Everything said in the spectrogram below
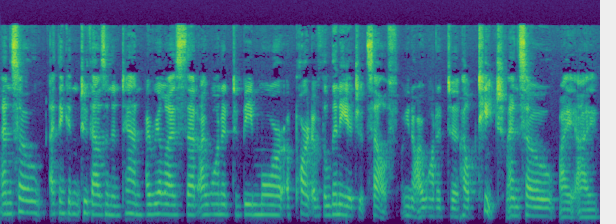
And so I think in 2010, I realized that I wanted to be more a part of the lineage itself. You know, I wanted to help teach. And so I, I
